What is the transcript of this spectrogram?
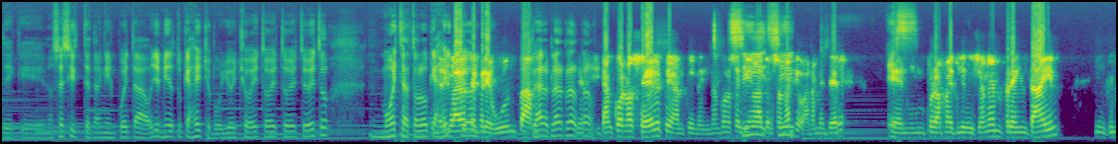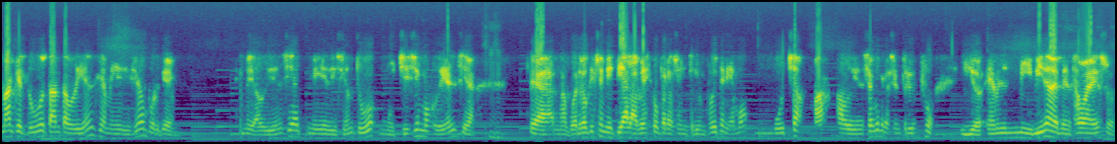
de que, no sé si tendrán en cuenta, oye, mira, ¿tú qué has hecho? Pues yo he hecho esto, esto, esto, esto. Muestra todo lo que has Hombre, claro, hecho. te preguntan. Claro, claro, claro, claro. necesitan conocerte antes, necesitan conocer Sí, bien a la persona sí. que van a meter Es- en un programa de televisión en prime time y encima que tuvo tanta audiencia mi edición porque mi audiencia mi edición tuvo muchísima audiencia o sea me acuerdo que se emitía a la vez que Operación Triunfo y teníamos mucha más audiencia que Operación Triunfo y yo en mi vida me pensaba eso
